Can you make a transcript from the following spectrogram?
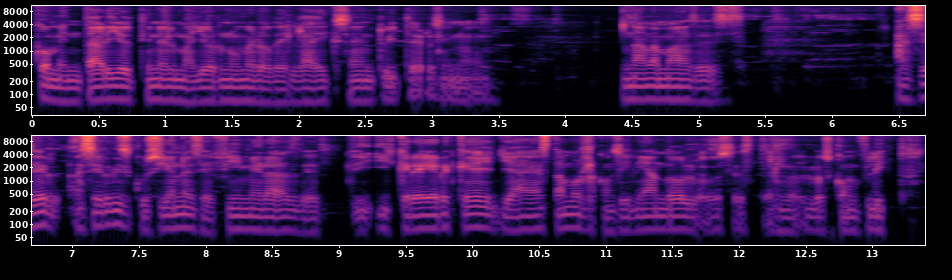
comentario tiene el mayor número de likes en Twitter, sino nada más es hacer, hacer discusiones efímeras y, creer que ya estamos reconciliando los, este, los conflictos.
